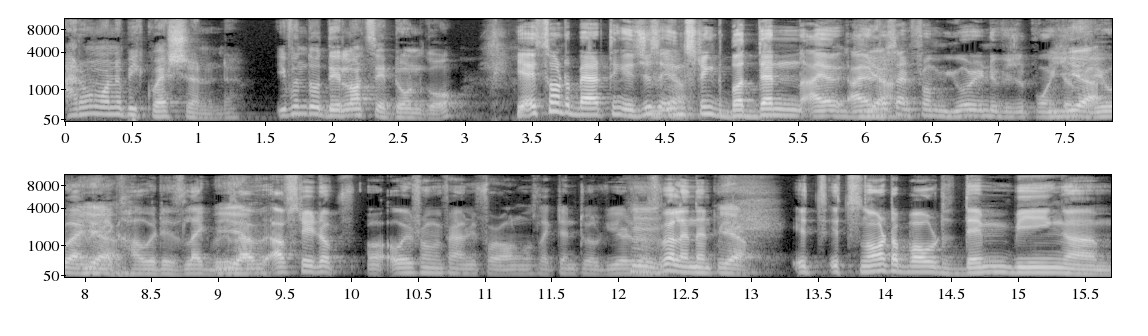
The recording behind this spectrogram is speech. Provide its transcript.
I don't want to be questioned. Even though they'll not say don't go. yeah it's not a bad thing it's just instinct but then i i Yeah. understand from your individual point of Yeah, view i mean yeah. like how it is like because Yeah. I've, I've stayed up uh, away from my family for almost like 10 12 years as well and then Hmm. Yeah. it's it's not about them being um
